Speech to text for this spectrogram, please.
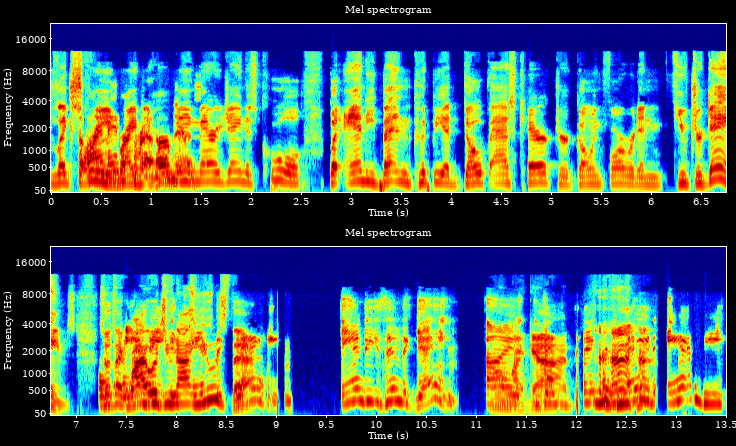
like So Scream, right? Her being. Mary Jane is cool, but Andi Benton could be a dope ass character going forward in future games. So it's like, why would you not is in the use that? game. Andy's in the game. Oh my God. They, they have made Andy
